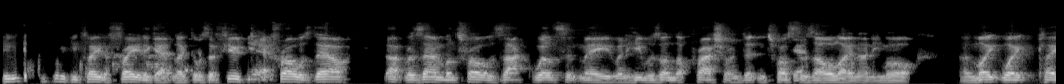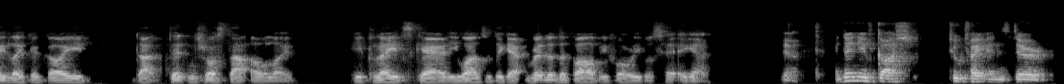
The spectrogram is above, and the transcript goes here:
He looked like he played afraid again. Like there was a few Yeah. throws there that resembled throws Zach Wilson made when he was under pressure and didn't trust Yeah. his O line anymore. And Mike White played like a guy that didn't trust that O line. He played scared. He wanted to get rid of the ball before he was hit again. Yeah. And then you've got two tight ends there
